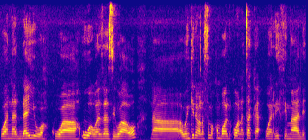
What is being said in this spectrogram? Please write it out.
wanadaiwa kuwaua wazazi wao, na wengine wanasema kwamba walikuwa wanataka warithi mali.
